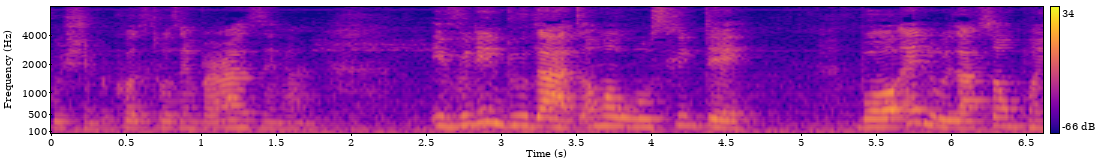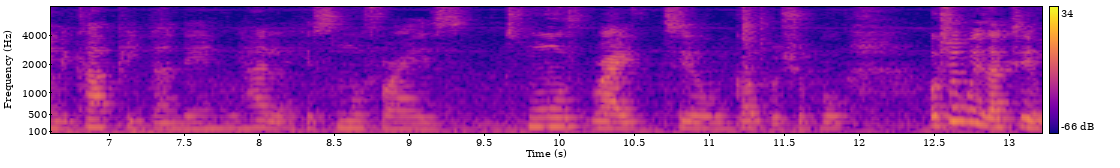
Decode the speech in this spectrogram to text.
pushing because it was embarrassing and if we didn't do that Omo will sleep there. But anyways at some point the car picked and then we had like a smooth rise smooth ride till we got to Osogbo. Osogbo is actually a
